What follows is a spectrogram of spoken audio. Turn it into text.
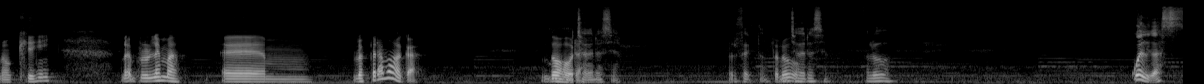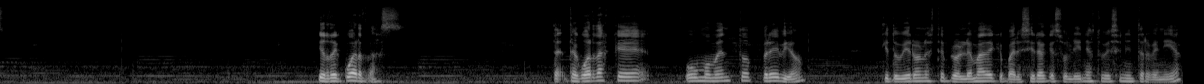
ok. No hay problema. Em, lo esperamos acá. Dos Muchas horas. gracias. Perfecto. Hasta Muchas luego. gracias. Hasta luego. Cuelgas. Y recuerdas. ¿Te, te acuerdas que hubo un momento previo que tuvieron este problema de que pareciera que sus líneas estuviesen intervenidas?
